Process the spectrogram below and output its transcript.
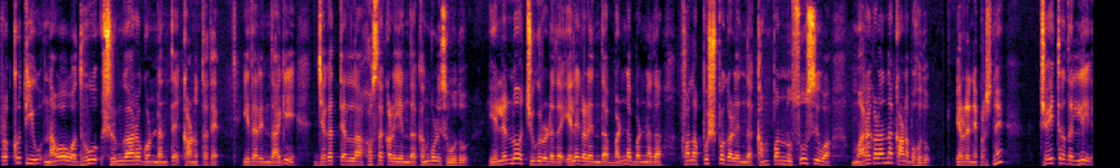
ಪ್ರಕೃತಿಯು ನವವಧು ಶೃಂಗಾರಗೊಂಡಂತೆ ಕಾಣುತ್ತದೆ. ಇದರಿಂದಾಗಿ ಜಗತ್ತೆಲ್ಲ ಹೊಸ ಕಳೆಯಿಂದ ಕಂಗೊಳಿಸುವುದು ಎಲ್ಲೆಲ್ಲೋ ಚಿಗುರೊಡೆದ ಎಲೆಗಳಿಂದ, ಬಣ್ಣ ಬಣ್ಣದ ಫಲಪುಷ್ಪಗಳಿಂದ ಕಂಪನ್ನು ಸೂಸುವ ಮರಗಳನ್ನು ಕಾಣಬಹುದು. ಎರಡನೇ ಪ್ರಶ್ನೆ, ಚೈತ್ರದಲ್ಲಿ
